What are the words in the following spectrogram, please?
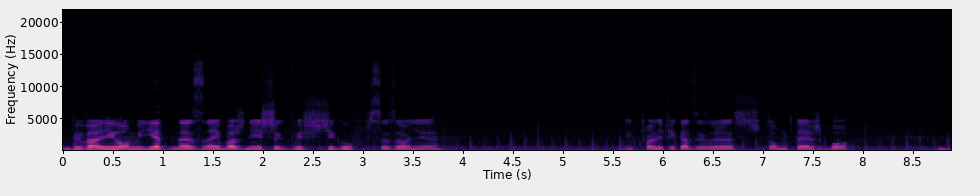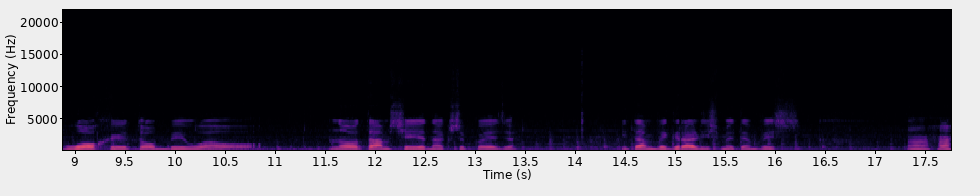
Wywaliło mi jedne z najważniejszych wyścigów w sezonie. Kwalifikacje zresztą też, bo Włochy to było... No tam się jednak szybko jedzie. I tam wygraliśmy ten wyścig. Aha.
